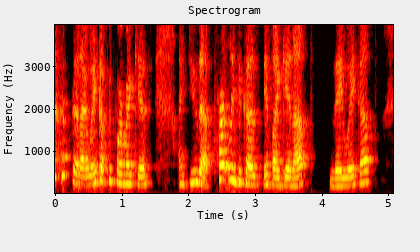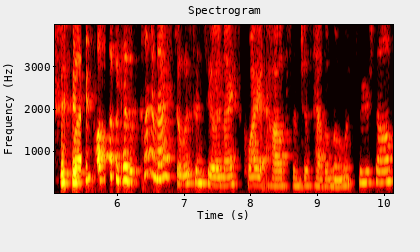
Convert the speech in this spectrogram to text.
that I wake up before my kids, I do that partly because if I get up, they wake up but also because it's kind of nice to listen to a nice quiet house and just have a moment for yourself.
